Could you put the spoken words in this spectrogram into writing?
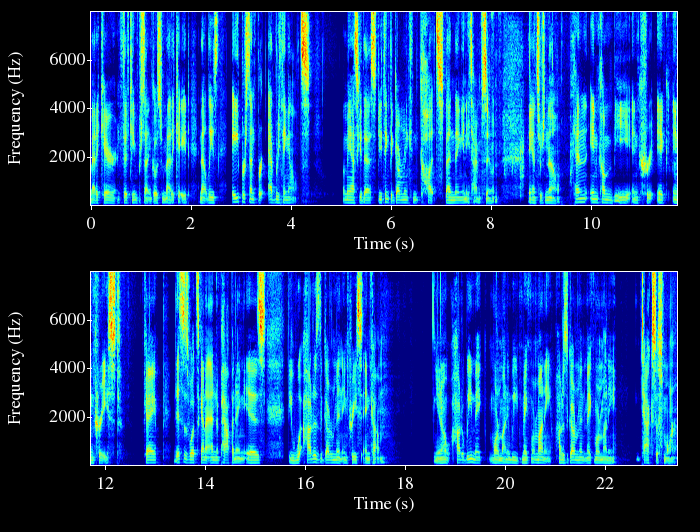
Medicare and 15% goes to Medicaid and that leaves 8% for everything else. Let me ask you this, do you think the government can cut spending anytime soon? The answer is no. Can income be incre- increased? Okay, this is what's going to end up happening: is the how does the government increase income? You know, how do we make more money? We make more money. How does the government make more money? Tax us more.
